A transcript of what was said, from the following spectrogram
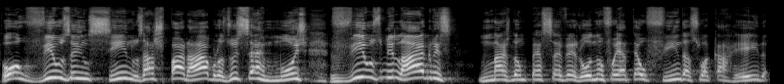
ouviu os ensinos, as parábolas, os sermões, viu os milagres, mas não perseverou, não foi até o fim da sua carreira.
